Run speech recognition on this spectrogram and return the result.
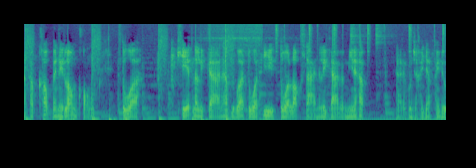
นะครับ เข้าไปในร่องของตัว เคสนาฬิกานะครับ หรือว่าตัวที่ตัวล็อกสายนาฬิกาแบบนี้นะครับเดี๋ยวผมจะขยับให้ดู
